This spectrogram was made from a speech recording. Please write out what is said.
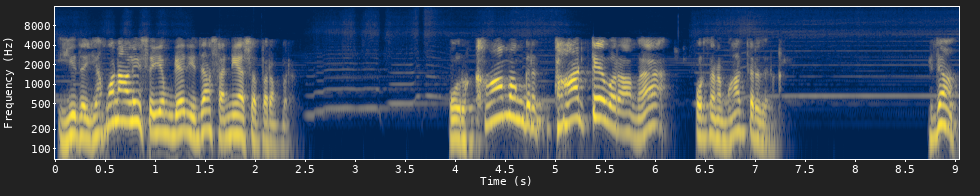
இதை எவனாலையும் செய்ய முடியாது இதுதான் சன்னியாச பரம்பரை. ஒரு காமங்கிற தாட்டே வராம ஒருத்தனை மாத்துறது இருக்கு. இதான்.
